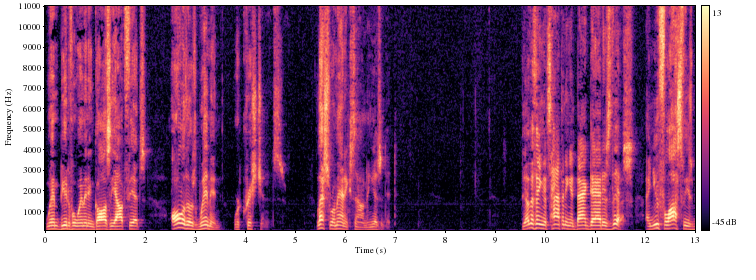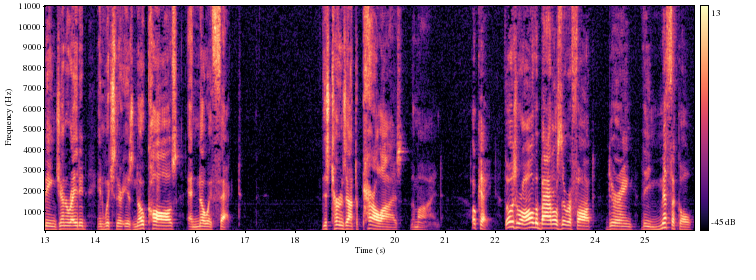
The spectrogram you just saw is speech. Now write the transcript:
women, beautiful women in gauzy outfits. All of those women were Christians. Less romantic sounding, isn't it? The other thing that's happening in Baghdad is this a new philosophy is being generated in which there is no cause and no effect. This turns out to paralyze the mind. Okay, those were all the battles that were fought during the mythical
